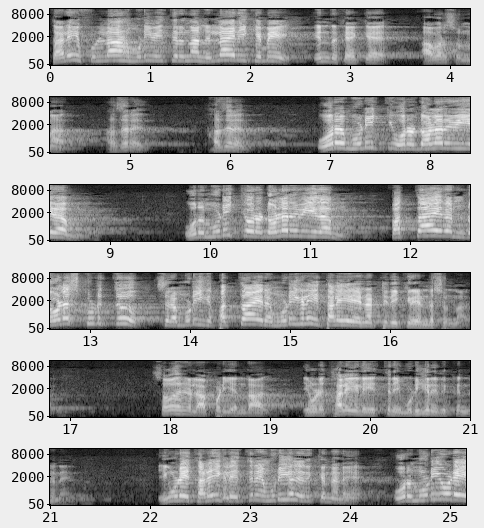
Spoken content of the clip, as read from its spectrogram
தலை ஃபுல்லாக முடி வைத்திருந்தால் நல்லா இருக்குமே என்று கேட்க அவர் சொன்னார் ஹசரத் ஹசரத் ஒரு முடிக்கு ஒரு டொலர் வீதம். ஒரு முடிக்கு ஒரு டொலர் வீதம். பத்தாயிரம் டொலர்ஸ் கொடுத்து சில முடி பத்தாயிரம் முடிகளை தலையிலே நட்டிருக்கிறேன் என்று சொன்னார். சோதரர்கள் அப்படி என்றால் எங்களுடைய தலையிலே எத்தனை முடிகள் இருக்கின்றன? எங்களுடைய தலைகள் எத்தனை முடிகள் இருக்கின்றன? ஒரு முடியுடைய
